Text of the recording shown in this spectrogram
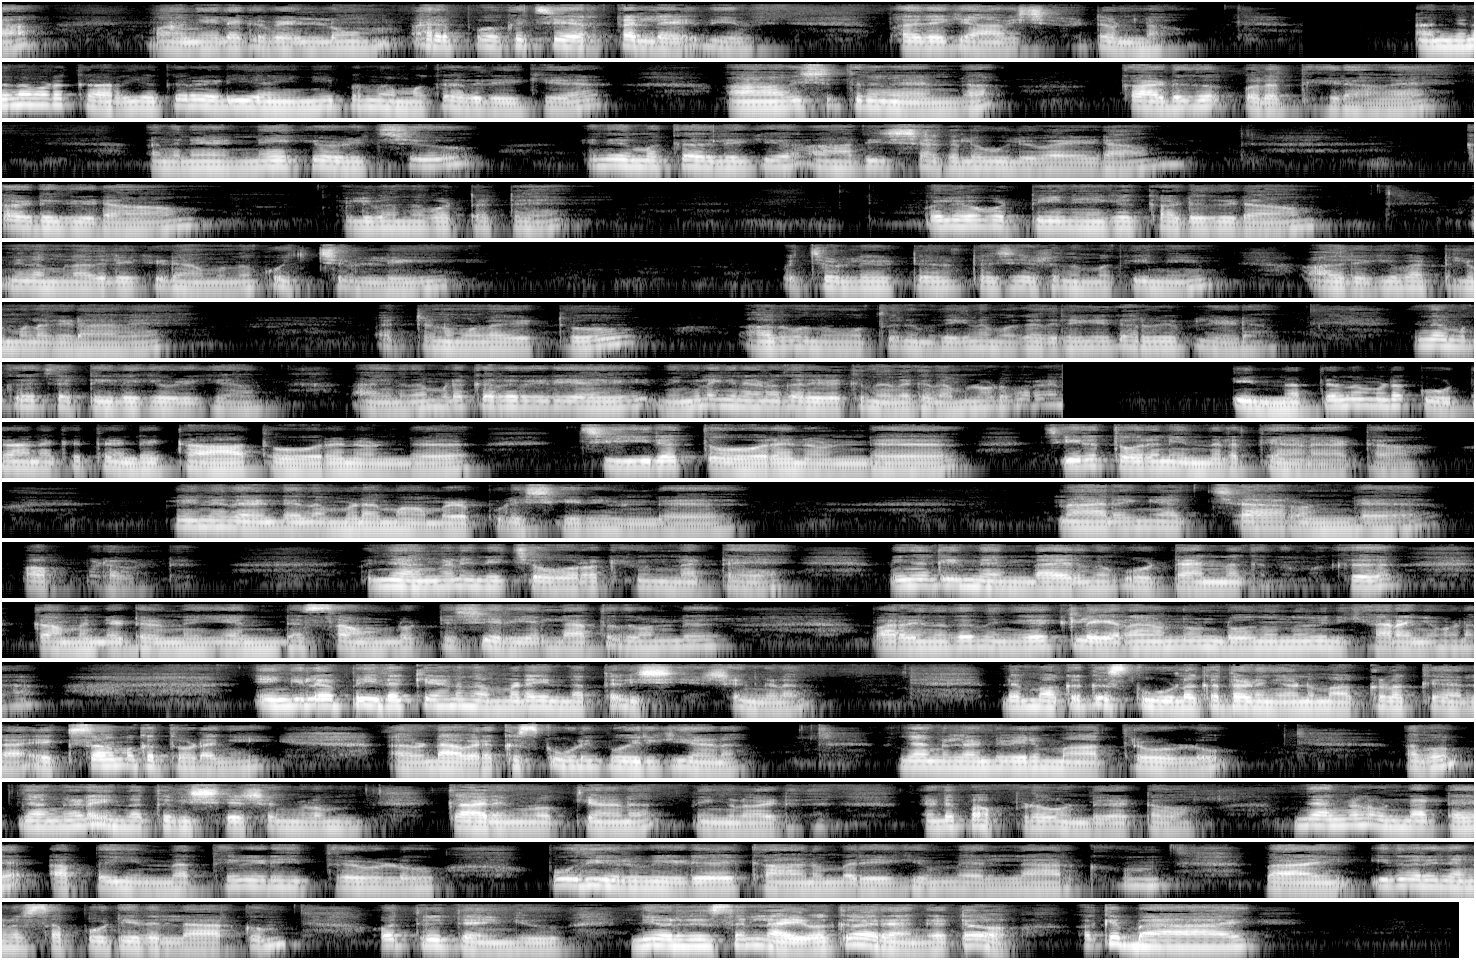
മാങ്ങയിലൊക്കെ വെള്ളവും അരപ്പും ഒക്കെ ചേർത്തല്ലേ ചെയ്യുന്നത് അപ്പം അതിലേക്ക് ആവശ്യമായിട്ടുണ്ടാവും അങ്ങനെ നമ്മുടെ കറിയൊക്കെ റെഡിയായി ഇനിയിപ്പം നമുക്ക് അതിലേക്ക് ആവശ്യത്തിന് വേണ്ട കടുക് ഉലത്തിയിടാവേ അങ്ങനെ എണ്ണയൊക്കെ ഒഴിച്ചു. ഇനി നമുക്ക് അതിലേക്ക് ആദ്യം ശകല ഉലുവ ഇടാം. കടുകിടാം ഉലുവ ഒന്ന് പൊട്ടട്ടെ. ഉലുവ പൊട്ടീനെയൊക്കെ കടുകിടാം. ഇനി നമ്മൾ അതിലേക്ക് ഇടാൻ പോകുന്ന കൊച്ചുള്ളി. കൊച്ചുള്ളി ഇട്ടിട്ട ശേഷം നമുക്ക് ഇനിയും അതിലേക്ക് വട്ടലുമുളക് ഇടാവേ വട്ടലുമുളക് ഇട്ടു അത് ഒന്ന് മൂത്ത് വരുമ്പോഴത്തേക്ക് നമുക്ക് അതിലേക്ക് കറിവേപ്പില ഇടാം. ഇനി നമുക്ക് ചട്ടിയിലേക്ക് ഒഴിക്കാം. അങ്ങനെ നമ്മുടെ കറി റെഡിയായി. നിങ്ങൾ നിങ്ങളെങ്ങനെയാണോ കറി വെക്കുന്നതെന്നൊക്കെ നമ്മളോട് പറയാം ഇന്നത്തെ നമ്മുടെ കൂട്ടാനൊക്കെ തേണ്ട കാ തോരനുണ്ട് ചീരത്തോരനുണ്ട് ചീരത്തോരൻ ഇന്നലത്തെയാണ് കേട്ടോ. പിന്നെ വേണ്ട നമ്മുടെ മാമ്പഴ പുളിശ്ശേരി ഉണ്ട് നാരങ്ങ അച്ചാറുണ്ട് പപ്പടമുണ്ട്. അപ്പം ഞങ്ങളിനി ചോറൊക്കെ ഉണ്ണട്ടെ. നിങ്ങൾക്ക് ഇന്ന് എന്തായിരുന്നു കൂട്ടാൻ എന്നൊക്കെ നമുക്ക് കമന്റ് ഇട്ടിട്ടുണ്ടെങ്കിൽ എന്റെ സൗണ്ട് ഒട്ടും ശരിയല്ലാത്തത് കൊണ്ട് പറയുന്നത് നിങ്ങൾക്ക് ക്ലിയർ ആവുന്നുണ്ടോയെന്നൊന്നും എനിക്ക് അറിഞ്ഞൂടാ എങ്കിലും അപ്പോൾ ഇതൊക്കെയാണ് നമ്മുടെ ഇന്നത്തെ വിശേഷങ്ങൾ ഇവിടെ മക്കൾക്ക് സ്കൂളൊക്കെ തുടങ്ങിയാണ്. മക്കളൊക്കെ അല്ല എക്സാമൊക്കെ തുടങ്ങി. അതുകൊണ്ട് അവരൊക്കെ സ്കൂളിൽ പോയിരിക്കുകയാണ്. ഞങ്ങൾ രണ്ടുപേരും മാത്രമേ ഉള്ളൂ. അപ്പം ഞങ്ങളുടെ ഇന്നത്തെ വിശേഷങ്ങളും കാര്യങ്ങളൊക്കെയാണ് നിങ്ങളുമായിട്ട്. രണ്ട് പപ്പടം ഉണ്ട് കേട്ടോ. ഞങ്ങൾ ഉണ്ണട്ടെ. അപ്പം ഇന്നത്തെ വീഡിയോ ഇത്രയേ ഉള്ളൂ. പുതിയൊരു വീഡിയോ കാണുമ്പോഴേക്കും എല്ലാവർക്കും ബായ് ഇതുവരെ ഞങ്ങൾ സപ്പോർട്ട് ചെയ്ത എല്ലാവർക്കും ഒത്തിരി താങ്ക് യു ഇനി ഒരു ദിവസം ലൈവൊക്കെ വരാം കേട്ടോ. Okay bye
